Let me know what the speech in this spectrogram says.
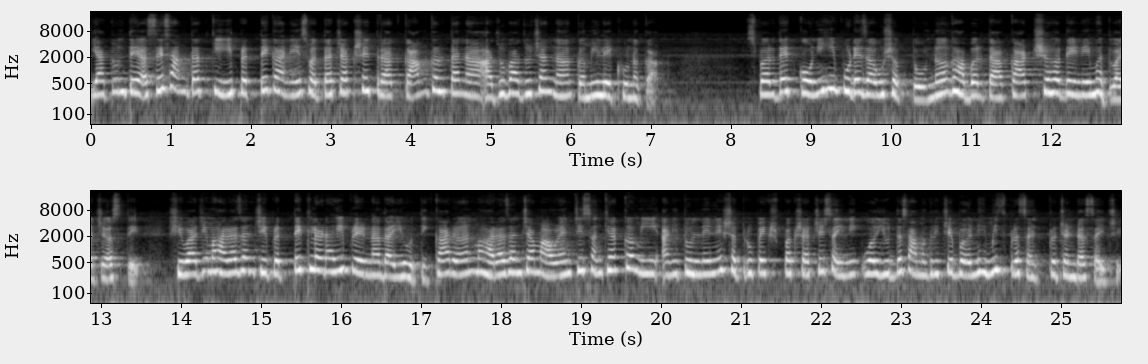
यातून ते असे सांगतात की प्रत्येकाने स्वतःच्या क्षेत्रात काम करताना आजूबाजूच्यांना कमी लेखू नका. स्पर्धेत कोणीही पुढे जाऊ शकतो न घाबरता काटशह देणे महत्त्वाचे असते. शिवाजी महाराजांची प्रत्येक लढाई प्रेरणादायी होती. कारण महाराजांच्या मावळ्यांची संख्या कमी आणि तुलनेने शत्रुपेक्ष पक्षाचे सैनिक व युद्ध सामग्रीचे बळ नेहमीच प्रसं प्रचंड असायचे.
